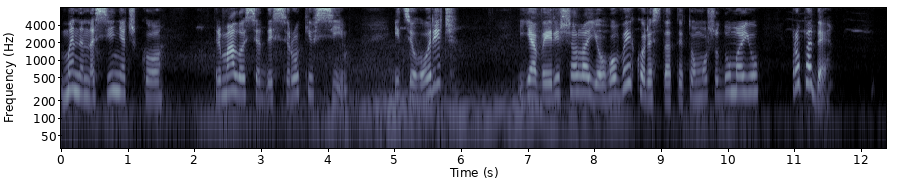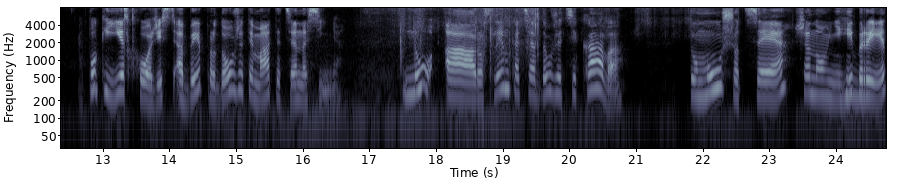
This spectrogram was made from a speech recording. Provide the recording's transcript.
У мене насіннячко трималося десь років сім. І цьогоріч я вирішила його використати, тому що, думаю, пропаде, поки є схожість, аби продовжити мати це насіння. Ну, а рослинка ця дуже цікава, тому що це, шановні, гібрид,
